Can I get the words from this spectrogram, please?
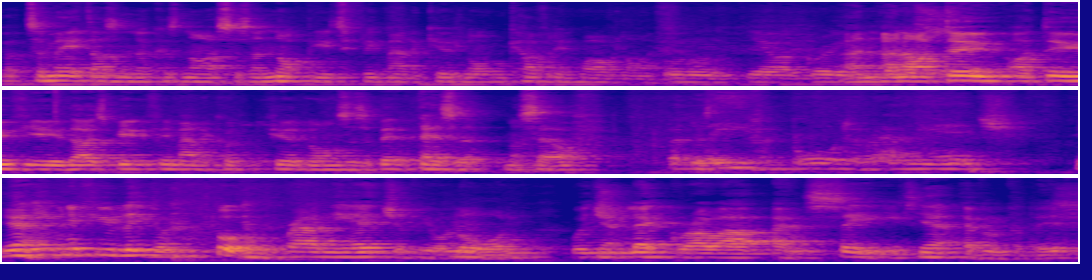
but to me it doesn't look as nice as a not beautifully manicured lawn covered in wildlife. mm. Yeah, I agree. And, and I do I do view those beautifully manicured lawns as a bit of desert myself. But leave a border around the edge. Yeah, Even if you leave a foot around the edge of your lawn, which you let grow up and seed, Yeah. heaven forbid,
